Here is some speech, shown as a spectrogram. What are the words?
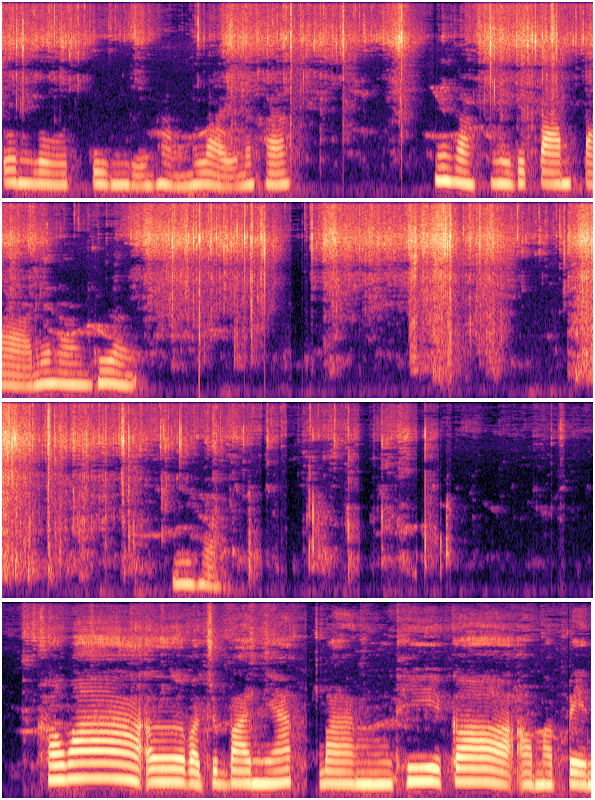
ต้นโรตินหรือหางไหลนะคะ นี่ค่ะ มีไปตามป่าเนี่ยค่ะเพื่อน นี่ค่ะ เขาว่าเออปัจจุบันเนี้ยบางที่ก็เอามาเป็น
